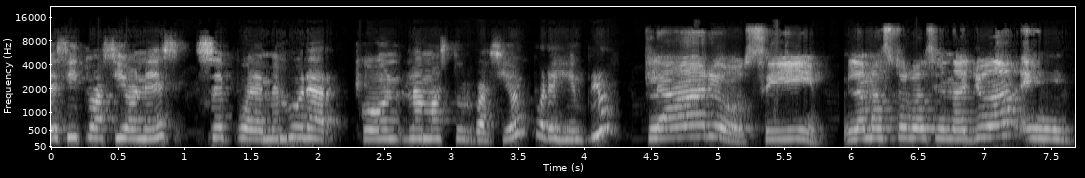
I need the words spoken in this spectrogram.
de situaciones, ¿se puede mejorar con la masturbación, por ejemplo? Claro, sí. La masturbación ayuda en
